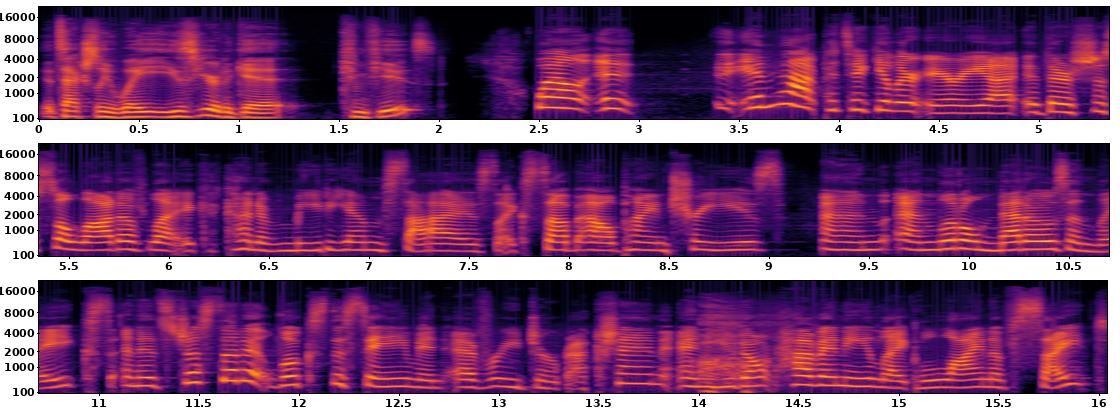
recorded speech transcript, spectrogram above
it's actually way easier to get confused? Well, it in that particular area, there's just a lot of like kind of medium sized, like subalpine trees and and little meadows and lakes and it's just that it looks the same in every direction and you ah. don't have any like line of sight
